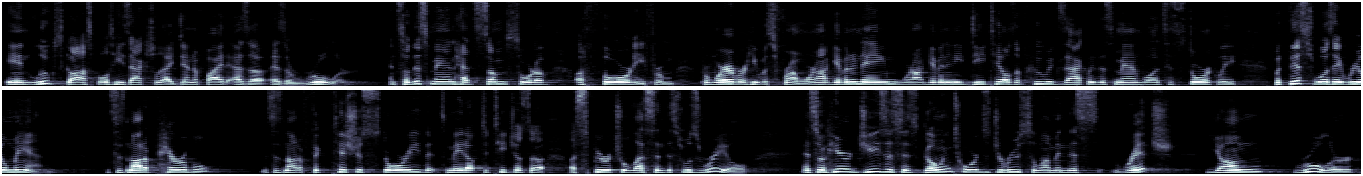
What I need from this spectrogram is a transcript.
In Luke's gospel, he's actually identified as a, as a ruler. And so this man had some sort of authority from, from wherever he was from. We're not given a name, we're not given any details of who exactly this man was historically, but this was a real man. This is not a parable. This is not a fictitious story that's made up to teach us a, a spiritual lesson. This was real. And so here Jesus is going towards Jerusalem, and this rich, young ruler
